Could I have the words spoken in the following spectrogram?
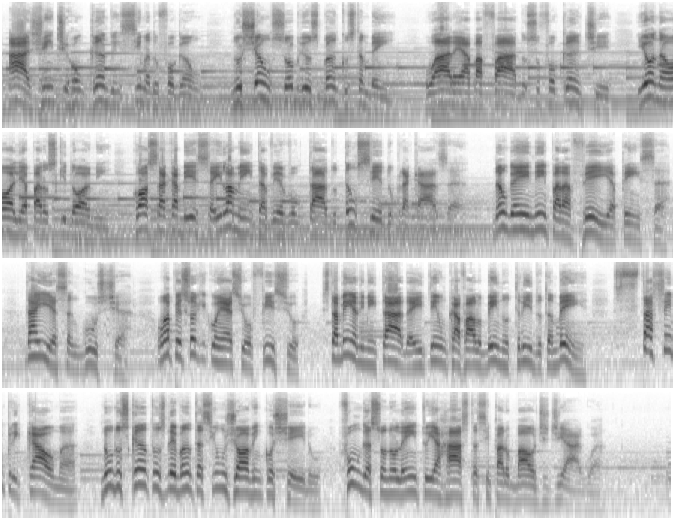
Há gente roncando em cima do fogão, no chão sobre os bancos também. O ar é abafado, sufocante. Iona olha para os que dormem, coça a cabeça e lamenta haver voltado tão cedo para casa. Não ganhei nem para a veia, pensa. Daí essa angústia. Uma pessoa que conhece o ofício Está bem alimentada e tem um cavalo bem nutrido também. Está sempre calma. Num dos cantos levanta-se um jovem cocheiro. Funga sonolento e arrasta-se para o balde de água.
